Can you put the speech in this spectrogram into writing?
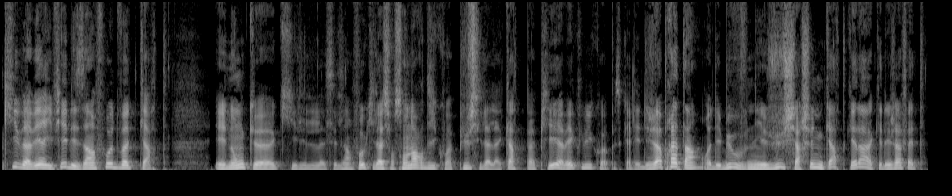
qui va vérifier des infos de votre carte. Et donc, euh, c'est des infos qu'il a sur son ordi, quoi. Plus il a la carte papier avec lui, quoi. Parce qu'elle est déjà prête, hein. Au début, vous veniez juste chercher une carte est là, qui est déjà faite.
